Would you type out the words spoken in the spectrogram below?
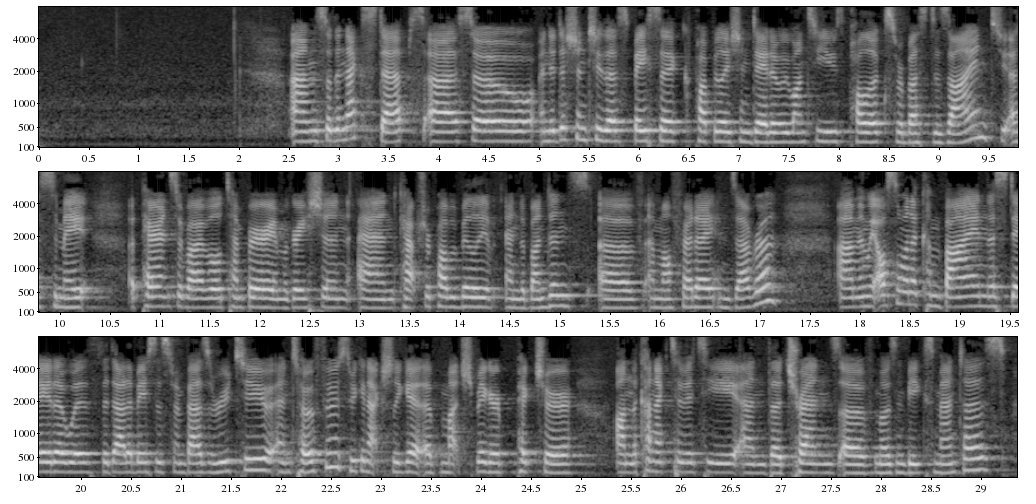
Um, so the next steps, uh, so in addition to this basic population data, we want to use Pollock's robust design to estimate apparent survival, temporary immigration, and capture probability and abundance of M. alfredi and Závora. Um, and we also want to combine this data with the databases from Bazaruto and Tofo so we can actually get a much bigger picture on the connectivity and the trends of Mozambique's mantas.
